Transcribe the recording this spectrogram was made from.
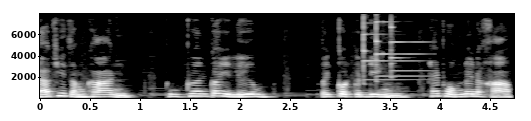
แล้วที่สำคัญเพื่อนๆก็อย่าลืม ไปกดกระดิ่งให้ผมด้วยนะครับ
